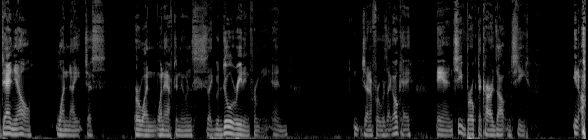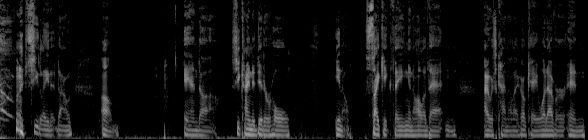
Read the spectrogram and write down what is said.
Danielle one night just or one one afternoon she's like do a reading for me. And Jennifer was like okay. And she broke the cards out and she you know she laid it down. Um and uh she kind of did her whole you know psychic thing and all of that. And I was kind of like okay whatever. And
